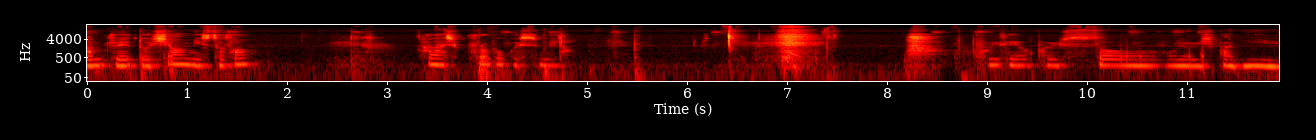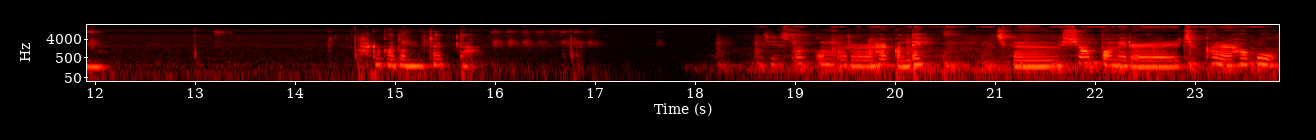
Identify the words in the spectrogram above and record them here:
다음 주에 또 시험이 있어서 하나씩 풀어보고 있습니다. 하, 보이세요? 벌써 10시 반이에요. 하루가 너무 짧다. 이제 수학 공부를 할 건데 지금 시험 범위를 체크를 하고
